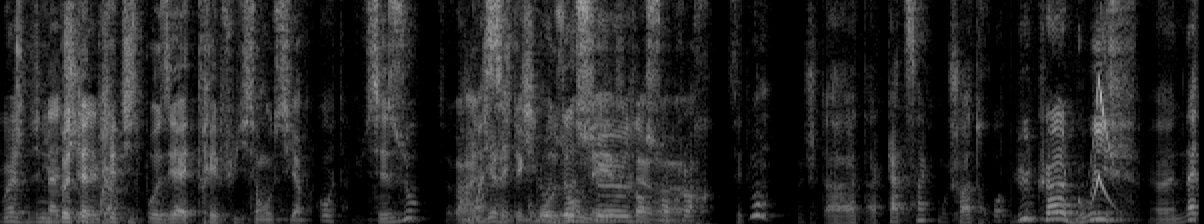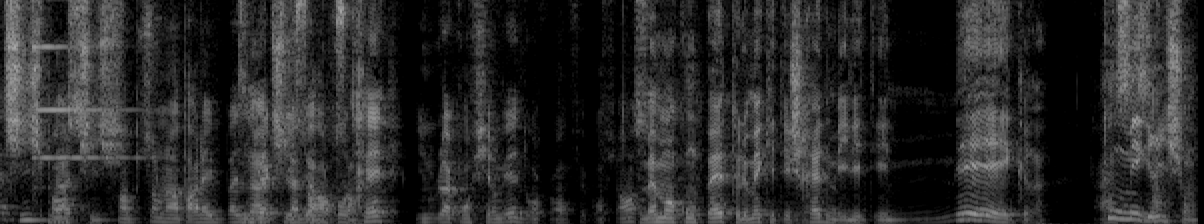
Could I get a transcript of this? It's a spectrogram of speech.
Moi, je dis Il Nachi. peut les être gars. prédisposé à être très puissant aussi après. Oh, t'as vu ses os Rien moins dire, 7 j'ai des kilos gros os, mais dans son euh, corps? C'est tout. T'as t'as 4-5, moi je suis à 3. Lucas Griff, euh, Nachi, je pense. En plus, on en a parlé avec Nachi, qui l'avait 100%. rencontré. Il nous l'a confirmé, donc on fait confiance. Même en compète, le mec était shred, mais il était maigre. Ah, Tout maigrichon. ça.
